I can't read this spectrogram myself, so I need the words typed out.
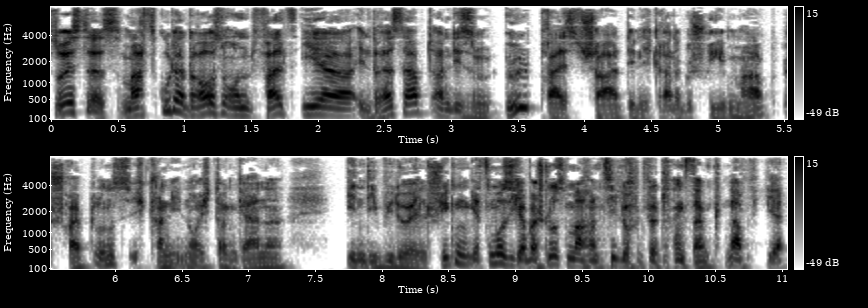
So ist es. Macht's gut da draußen und falls ihr Interesse habt an diesem Ölpreischart, den ich gerade beschrieben habe, schreibt uns. Ich kann ihn euch dann gerne individuell schicken. Jetzt muss ich aber Schluss machen. Die Luft wird langsam knapp hier.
